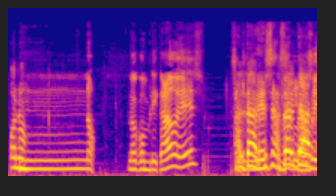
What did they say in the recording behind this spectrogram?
¿O no? Mm, no. Lo complicado es Saltar, hacerlo, saltar. sí,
